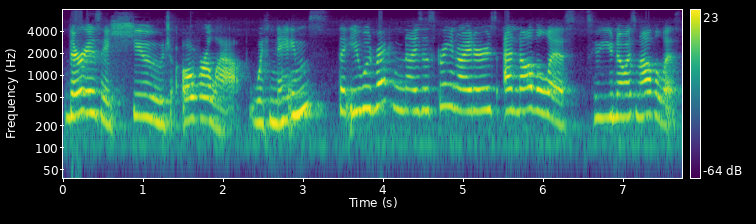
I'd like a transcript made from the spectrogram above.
There is a huge overlap with names that you would recognize as screenwriters and novelists who you know as novelists.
